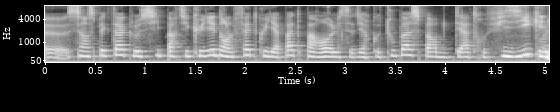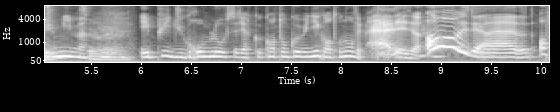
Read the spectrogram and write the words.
euh, c'est un spectacle aussi particulier dans le fait qu'il n'y a pas de parole. C'est-à-dire que tout passe par du théâtre physique et du mime. Et puis du gros melot. C'est-à-dire que quand on communique entre nous, on fait. Oh, oh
